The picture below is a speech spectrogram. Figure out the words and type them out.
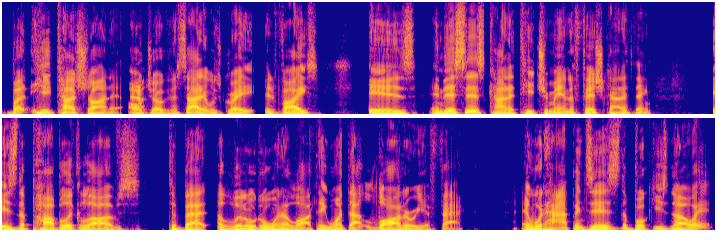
but he touched on it. All joking aside, it was great advice. Is and this is kind of teach a man to fish kind of thing. Is the public loves to bet a little to win a lot. They want that lottery effect. And what happens is the bookies know it,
